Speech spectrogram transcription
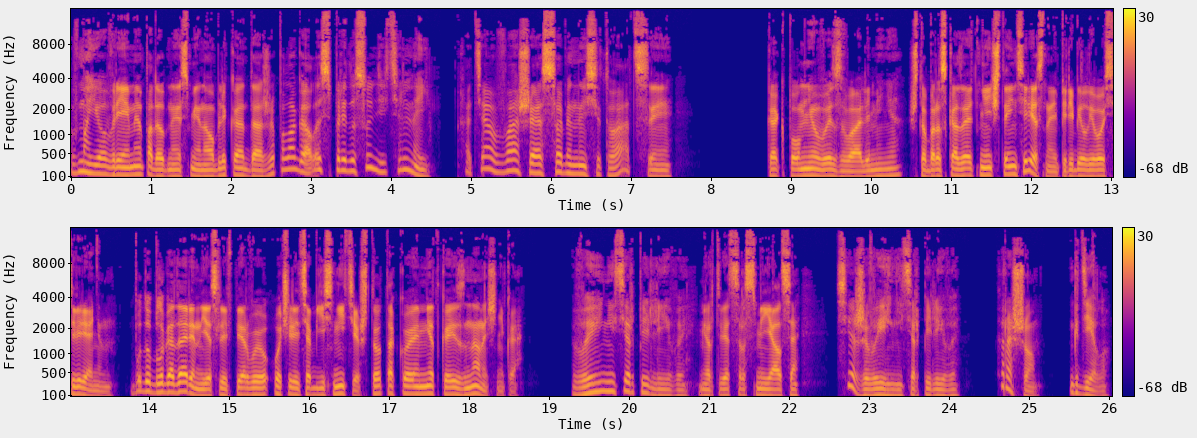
В мое время подобная смена облика даже полагалась предосудительной. Хотя в вашей особенной ситуации... «Как помню, вы звали меня, чтобы рассказать нечто интересное», — перебил его северянин. «Буду благодарен, если в первую очередь объясните, что такое метка изнаночника». «Вы нетерпеливы», — мертвец рассмеялся. «Все живые нетерпеливы. Хорошо, к делу.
